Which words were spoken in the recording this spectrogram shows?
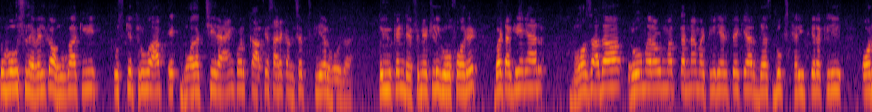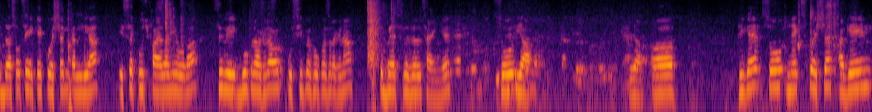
तो वो उस लेवल का होगा कि उसके थ्रू आप एक बहुत अच्छी रैंक और काफ़ी सारे कंसेप्ट क्लियर हो जाए। तो you can definitely go for it but again यार, बहुत ज़्यादा रोम अराउंड मत करना मटेरियल पे कि यार, दस बुक्स खरीद के रख ली और दसों से एक एक क्वेश्चन कर लिया। इससे कुछ फ़ायदा नहीं होगा। सिर्फ़ एक बुक रखना और उसी पे फोकस रखना तो बेस्ट रिज़ल्ट आएँगे। सो या या ठीक है। So next question again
